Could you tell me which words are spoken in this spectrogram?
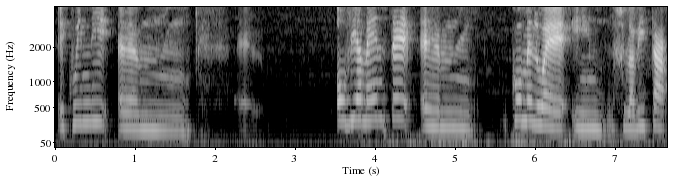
E quindi, ehm, eh, ovviamente, ehm, come lo è in, sulla vita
